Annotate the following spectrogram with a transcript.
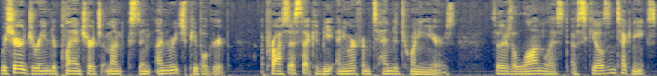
We share a dream to plant church amongst an unreached people group, a process that could be anywhere from 10 to 20 years. So there's a long list of skills and techniques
